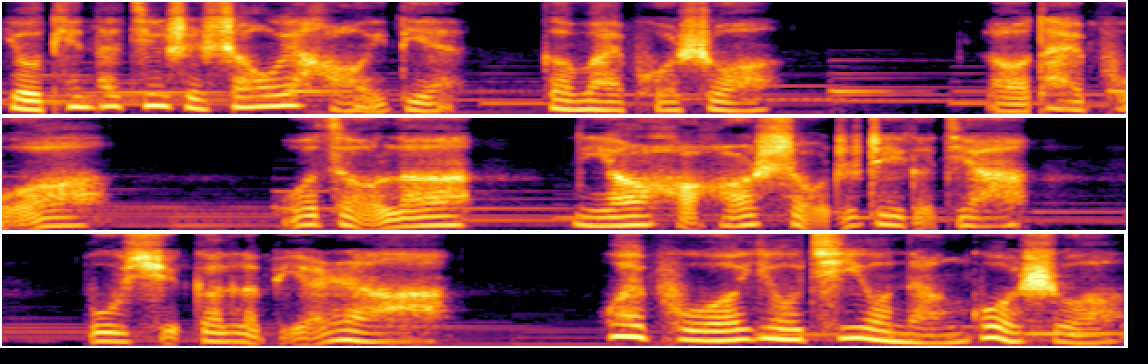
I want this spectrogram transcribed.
有天他精神稍微好一点，跟外婆说：“老太婆，我走了，你要好好守着这个家，不许跟了别人啊。”外婆又气又难过，说：“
